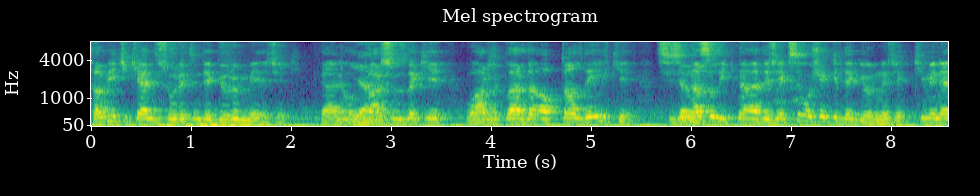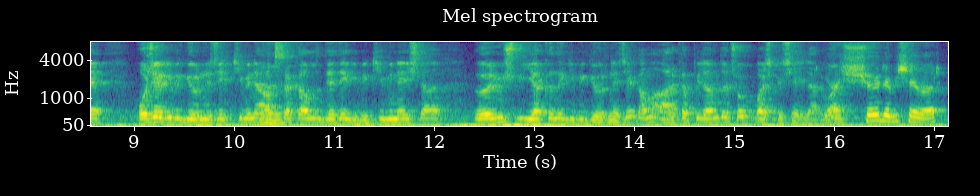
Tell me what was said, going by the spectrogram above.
tabii ki kendi suretinde görünmeyecek. Yani o Yani. karşınızdaki varlıklar da aptal değil ki. Sizi Tabii. nasıl ikna edecekse o şekilde görünecek. Kimine hoca gibi görünecek, kimine Evet. aksakallı dede gibi, kimine işte ölmüş bir yakını gibi görünecek ama arka planında çok başka şeyler Ya var. şöyle bir şey var.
